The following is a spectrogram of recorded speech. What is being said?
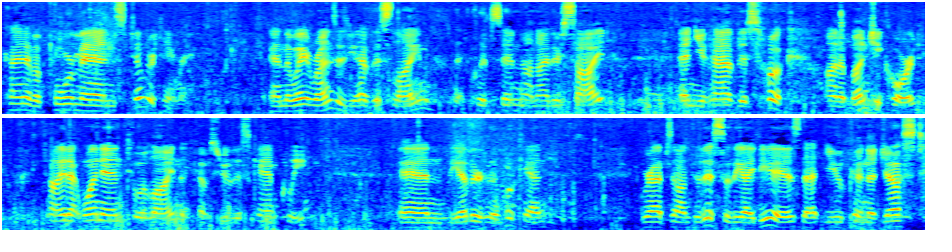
kind of a poor man's tiller tamer. And the way it runs is you have this line that clips in on either side, and you have this hook on a bungee cord tied at one end to a line that comes through this cam cleat, and the other, the hook end, grabs onto this. So the idea is that you can adjust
